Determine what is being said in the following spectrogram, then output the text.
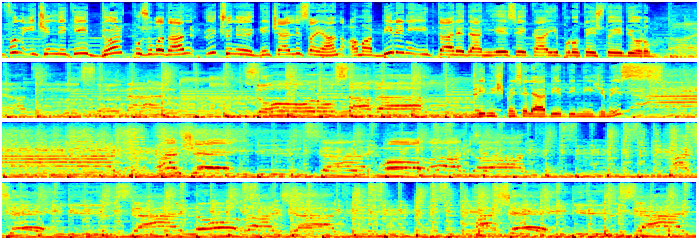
zarfın içindeki dört pusuladan üçünü geçerli sayan ama birini iptal eden YSK'yı protesto ediyorum. Söner Demiş mesela bir dinleyicimiz. Her şey güzel olacak. Her şey güzel olacak. Her şey güzel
